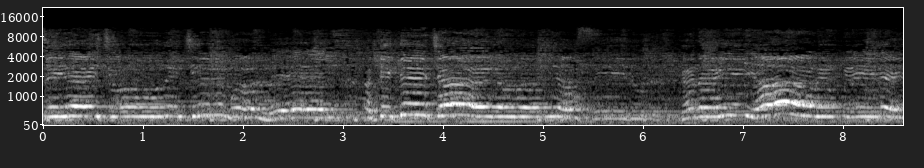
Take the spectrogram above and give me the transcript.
အချိန်တိုင်းချိုးတဲ့ချင်းမမေအကိကေချာလုံးလုံးရောက်စီသူခန္ဓာကြီးရလို့ပြီးတဲ့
